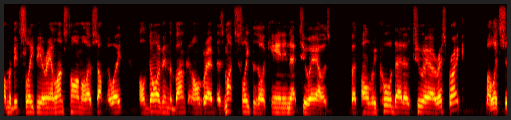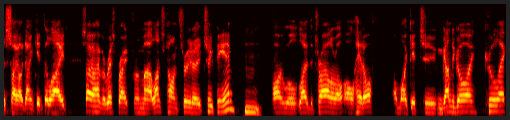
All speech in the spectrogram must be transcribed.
I'm a bit sleepy around lunchtime. I'll have something to eat. I'll dive in the bunk and I'll grab as much sleep as I can in that two hours. But I'll record that as two hour rest break. Well, let's just say I don't get delayed. So I have a rest break from uh, lunchtime through to 2 p.m. Hmm. I will load the trailer. I'll, I'll head off. I might get to Gundagai, Coolac.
